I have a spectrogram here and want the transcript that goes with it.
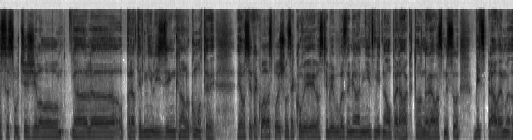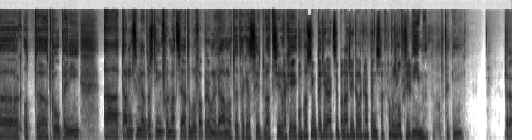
se soutěžilo operativní leasing na lokomotivy. Je vlastně taková společnost jako vy, vlastně by vůbec neměla neměla nic mít na operák, to nedává smysl, být s právem uh, od, od koupení. A tam jsem měl prostě informace a to bylo opravdu nedávno, to je tak asi dva, tři roky. Tak poprosím teď reakci pana ředitele Krapince. V tom to bylo před ním. To bylo před ním. Teda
